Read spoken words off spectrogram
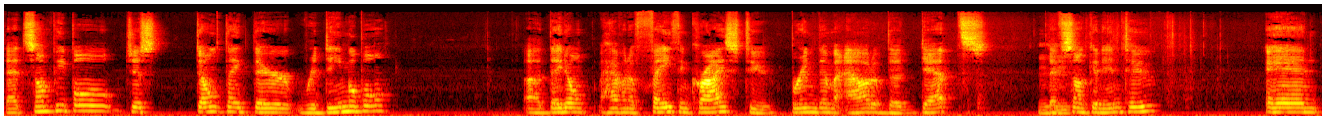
That some people just don't think they're redeemable. Uh, they don't have enough faith in Christ to bring them out of the depths they've Mhm. sunken into. And,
